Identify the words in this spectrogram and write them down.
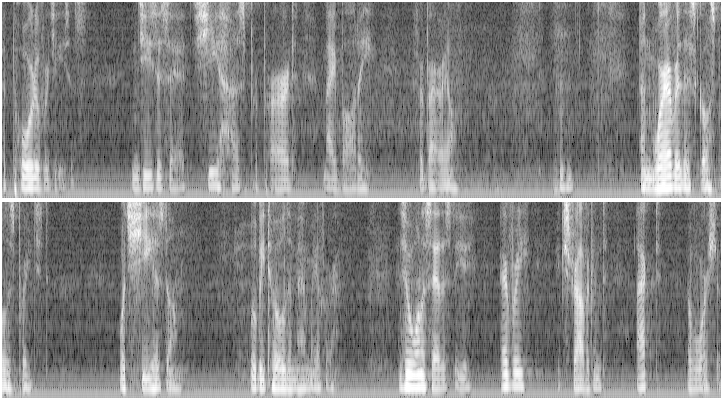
had poured over Jesus. And Jesus said, She has prepared my body for burial. and wherever this gospel is preached, what she has done will be told in memory of her. And so I want to say this to you. Every extravagant act of worship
